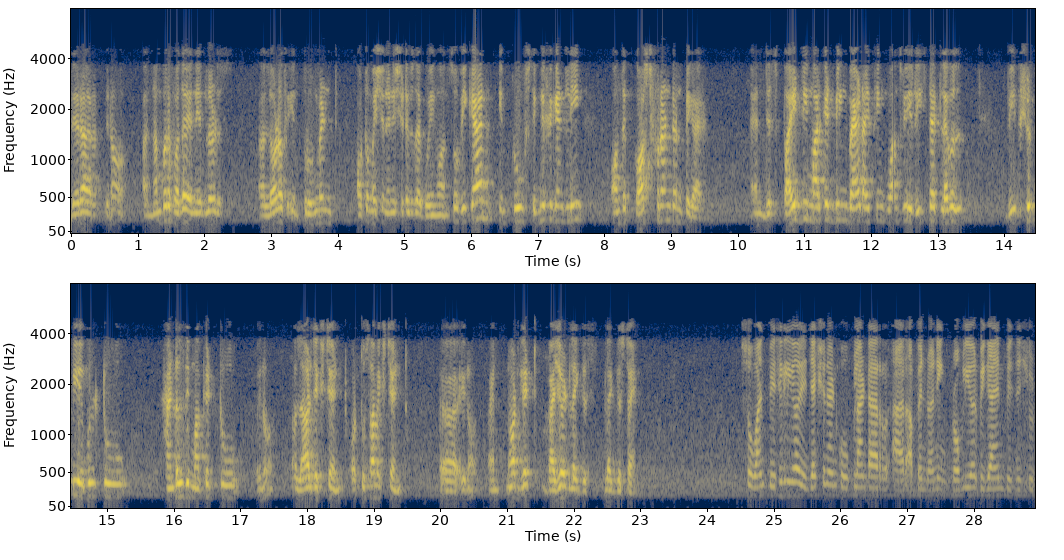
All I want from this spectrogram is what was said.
there are, you know, a number of other enablers, a lot of improvement, automation initiatives are going on. So we can improve significantly on the cost front and pig iron. And despite the market being bad, I think once we reach that level, we should be able to handle the market to, you know, a large extent or to some extent, uh, you know, and not get badgered like this, like this time. So once basically your injection and coke plant are, are up and running, probably your pig iron business should,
